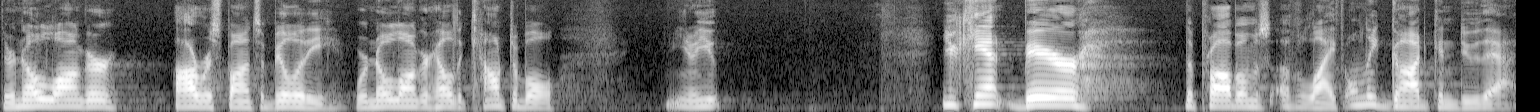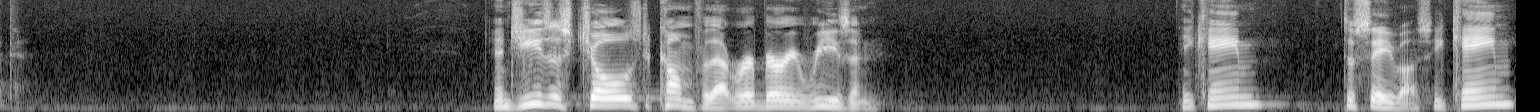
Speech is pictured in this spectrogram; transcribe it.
They're no longer our responsibility. We're no longer held accountable. You know, you, you can't bear the problems of life. Only God can do that. And Jesus chose to come for that very reason. He came to save us, He came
